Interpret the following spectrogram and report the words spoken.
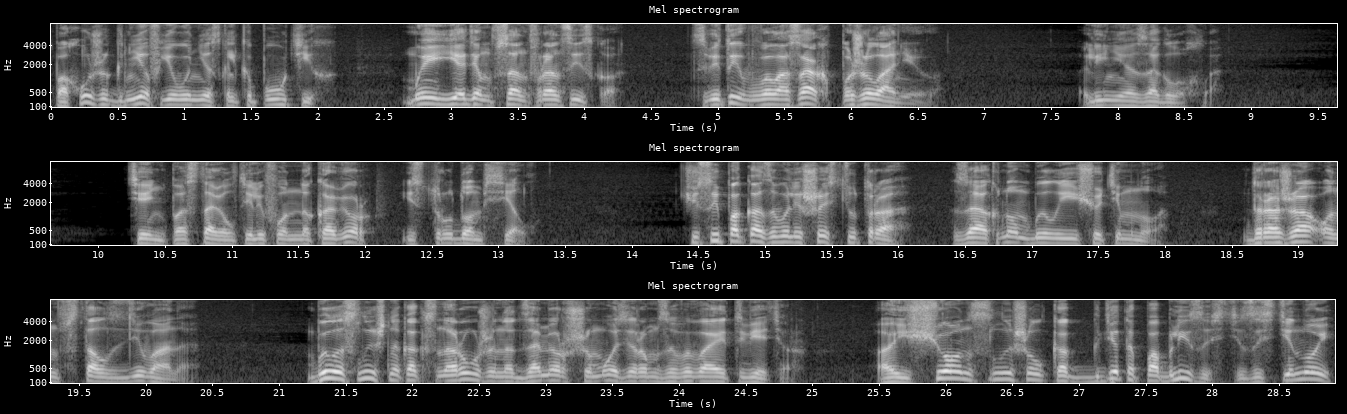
Похоже, гнев его несколько поутих. «Мы едем в Сан-Франциско. Цветы в волосах по желанию». Линия заглохла. Тень поставил телефон на ковер и с трудом сел. Часы показывали шесть утра. За окном было еще темно. Дрожа, он встал с дивана. Было слышно, как снаружи над замерзшим озером завывает ветер. А еще он слышал, как где-то поблизости, за стеной,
